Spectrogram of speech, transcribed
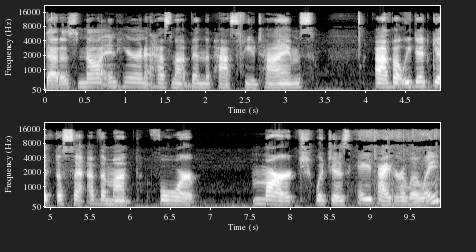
That is not in here and it has not been the past few times. Uh, but we did get the scent of the month for March, which is Hey Tiger Lily.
